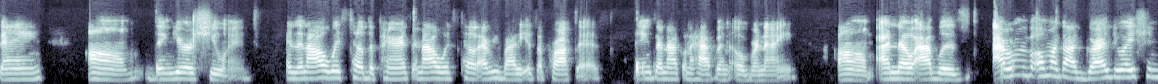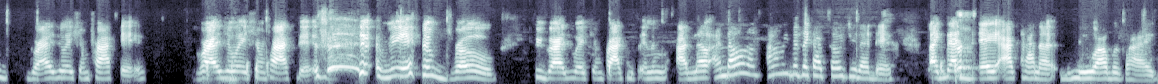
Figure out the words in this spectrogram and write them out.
saying, um, then you're a shoe in. And then I always tell the parents and I always tell everybody it's a process. Things are not going to happen overnight. Um, I know I was, I remember, oh my God, graduation, graduation practice, graduation practice. Me and him drove to graduation practice. And I know, I know, I don't even think I told you that day. Like that day, I kind of knew I was like,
